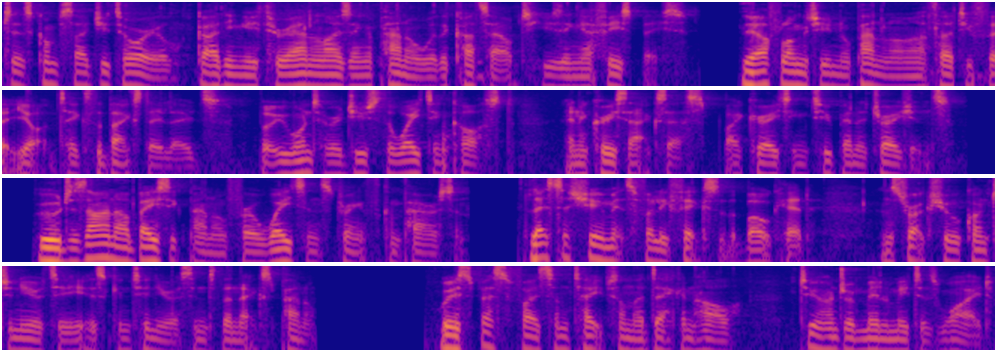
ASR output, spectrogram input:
to this CompoSIDE tutorial, guiding you through analysing a panel with a cutout using FE space. The aft longitudinal panel on our 30 foot yacht takes the backstay loads, but we want to reduce the weight and cost and increase access by creating two penetrations. We will design our basic panel for a weight and strength comparison. Let's assume it's fully fixed at the bulkhead and structural continuity is continuous into the next panel. We have specified some tapes on the deck and hull, 200mm wide.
